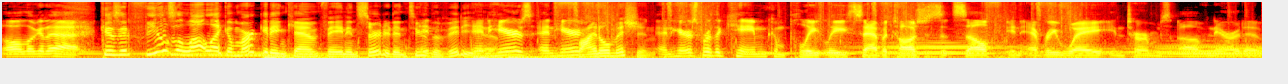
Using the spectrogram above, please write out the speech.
Oh, look at that. Because it feels a lot like a marketing campaign inserted into the video. And here's and here's final mission. and here's where the game completely sabotages itself in every way in terms of narrative.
